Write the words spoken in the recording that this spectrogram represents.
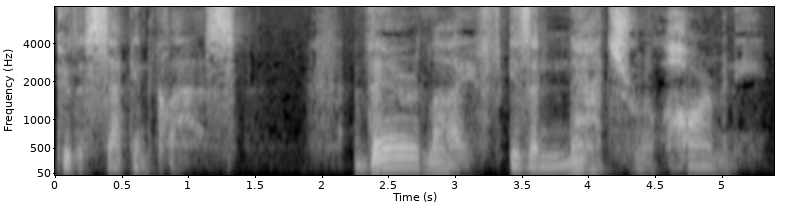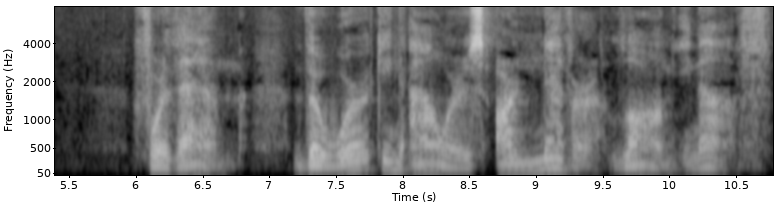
to the second class. Their life is a natural harmony. For them, the working hours are never long enough.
